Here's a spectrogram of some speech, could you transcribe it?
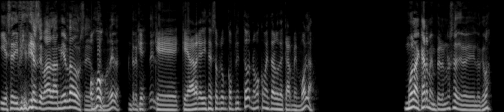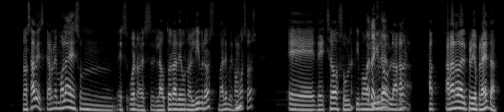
y ese edificio se va a la mierda o se Ojo, remodela. Que, remodela. que, que ahora que dices sobre un conflicto, no hemos comentado lo de Carmen Mola. Mola Carmen, pero no sé de lo que va. No sabes, Carmen Mola es un. Es, bueno, es la autora de unos libros, ¿vale? Muy famosos. Eh, de hecho, su último Ahora, ¿qué libro lo ha ganado el premio Planeta.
